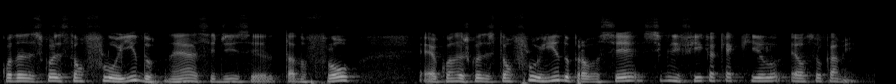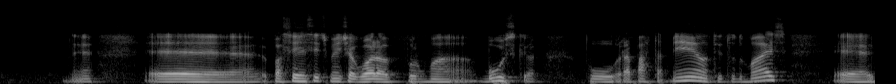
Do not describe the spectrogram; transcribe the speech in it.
quando as coisas estão fluindo, né, se diz está no flow, é, quando as coisas estão fluindo para você, significa que aquilo é o seu caminho. Né? É, eu passei recentemente agora por uma busca por apartamento e tudo mais, é,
